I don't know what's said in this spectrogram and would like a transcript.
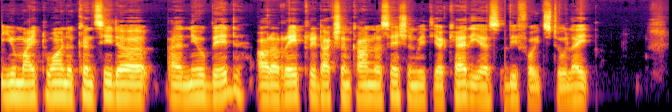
you might want to consider a new bid or a rate reduction conversation with your carriers before it's too late.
